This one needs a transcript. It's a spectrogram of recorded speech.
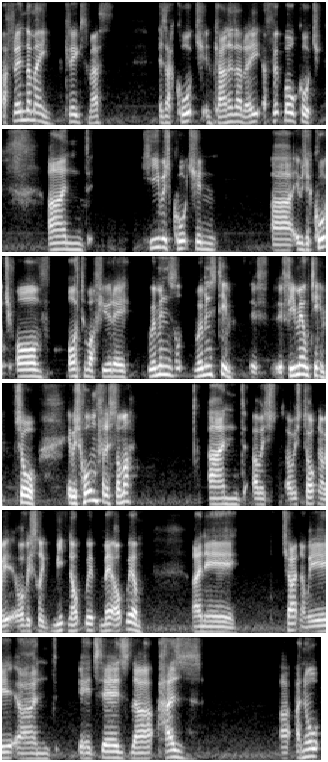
a friend of mine, Craig Smith, is a coach in Canada, right? A football coach, and he was coaching. Uh, he was a coach of Ottawa Fury women's women's team, the, the female team. So it was home for the summer, and I was I was talking away, obviously meeting up with met up with him, and uh, chatting away, and it says that his I, know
